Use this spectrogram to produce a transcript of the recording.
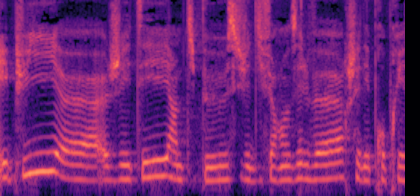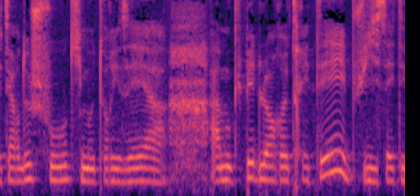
Et puis euh, j'ai été un petit peu chez différents éleveurs, chez des propriétaires de chevaux qui m'autorisaient à, m'occuper de leurs retraités. Et puis ça a été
